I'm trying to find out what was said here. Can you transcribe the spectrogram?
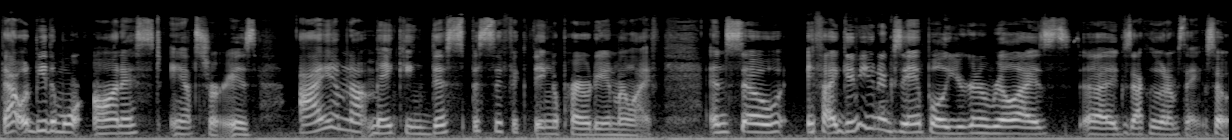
That would be the more honest answer is I am not making this specific thing a priority in my life. And so if I give you an example, you're going to realize uh, exactly what I'm saying. So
